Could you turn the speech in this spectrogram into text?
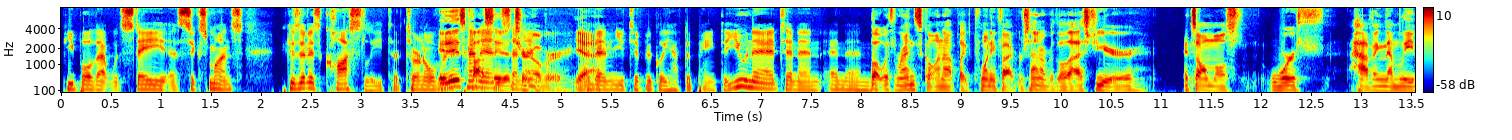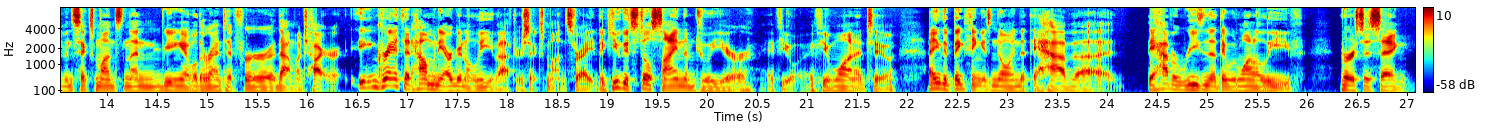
people that would stay uh, six months because it is costly to turn over. It is costly to turn then- over, yeah. and then you typically have to paint the unit, and then and then. But with rents going up like 25% over the last year, it's almost worth having them leave in six months and then being able to rent it for that much higher. Granted, how many are going to leave after six months, right? Like you could still sign them to a year if you if you wanted to. I think the big thing is knowing that they have uh, they have a reason that they would want to leave versus saying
